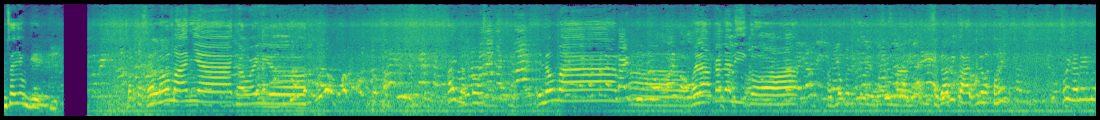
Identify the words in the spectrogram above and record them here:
Unsa yung gi? Hello, Manyak! How are you? Ay, nako. Hello, ma'am! Ah, wala ka naligo. Adlo ka dito kayo. Sa dami ka, adlo. Ay, Uy, nanay mo,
